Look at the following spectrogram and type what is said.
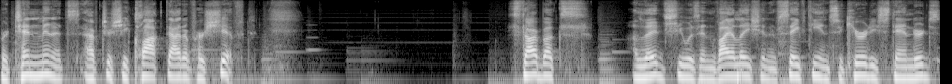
for 10 minutes after she clocked out of her shift. Starbucks alleged she was in violation of safety and security standards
